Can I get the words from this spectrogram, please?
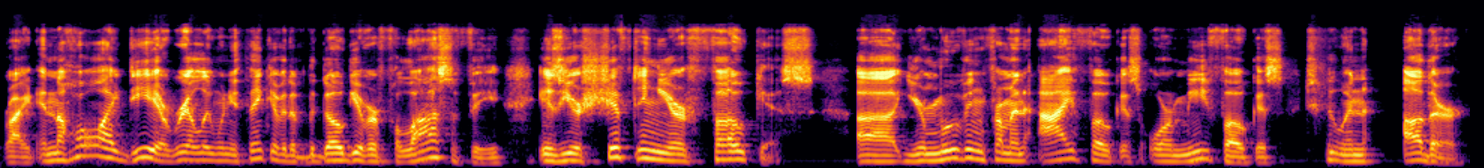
Right. And the whole idea, really, when you think of it, of the go giver philosophy, is you're shifting your focus. Uh, you're moving from an I focus or me focus to an other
